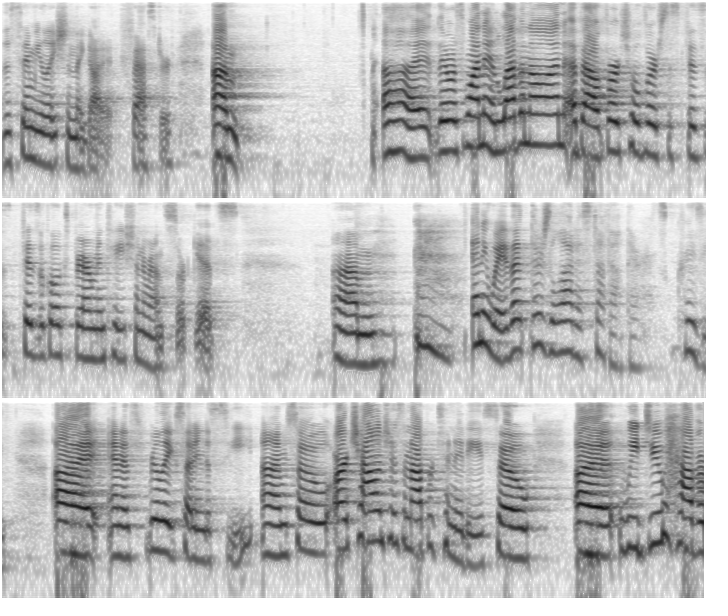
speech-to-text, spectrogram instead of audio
the simulation, they got it faster. Um, uh, there was one in Lebanon about virtual versus phys physical experimentation around circuits. Um, anyway, that, there's a lot of stuff out there. It's crazy. Uh, and it's really exciting to see. Um, so our challenges and opportunities. So Uh, we do have a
